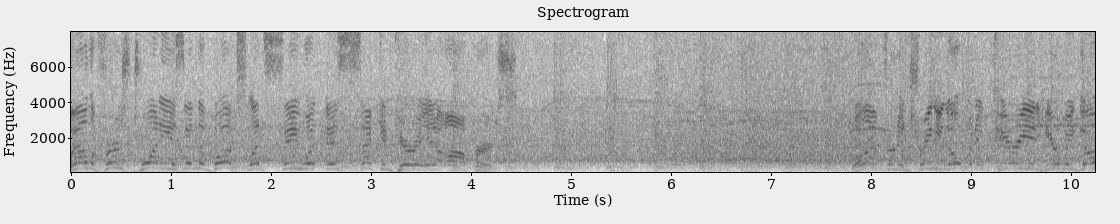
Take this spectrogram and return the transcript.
Well, the first 20 is in the books. Let's see what this second period offers. Well, after an intriguing opening period, here we go.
